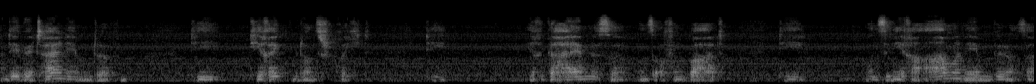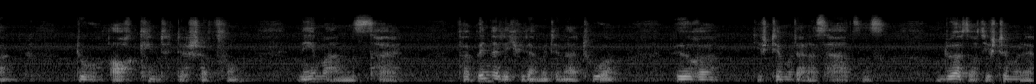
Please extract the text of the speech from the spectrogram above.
an der wir teilnehmen dürfen, die direkt mit uns spricht, die ihre Geheimnisse uns offenbart, die uns in ihre Arme nehmen will und sagen, du auch Kind der Schöpfung, nehme an uns teil, verbinde dich wieder mit der Natur, höre die Stimme deines Herzens und du hörst auch die Stimme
